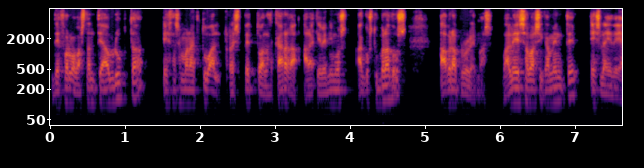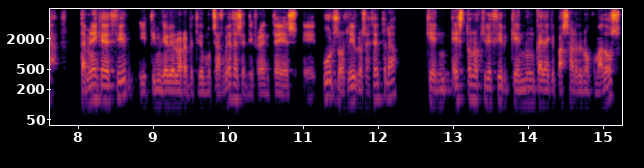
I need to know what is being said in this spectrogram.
de forma bastante abrupta, esta semana actual respecto a la carga a la que venimos acostumbrados, habrá problemas. ¿vale? Esa básicamente es la idea. También hay que decir, y Tim Gebel lo ha repetido muchas veces en diferentes eh, cursos, libros, etcétera, que esto no quiere decir que nunca haya que pasar de 1,2,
